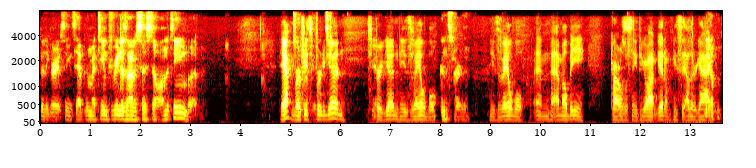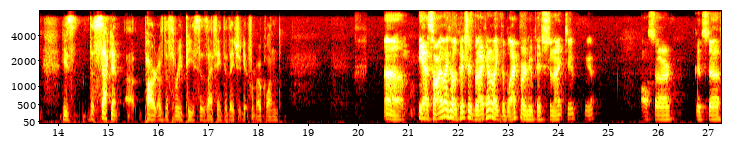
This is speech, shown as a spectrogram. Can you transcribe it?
been the greatest thing that's happened to my team. Trevino's obviously still on the team, but yeah, Murphy's pretty good. He's Yeah. pretty good. and He's available. He's available in MLB. Cardinals just need to go out and get him. He's the other guy. Yep. He's the second uh, part of the three pieces I think that they should get from Oakland. Um, yeah, so I like all the pitchers, but I kind of like the Blackburn who pitched tonight too. Know, All Star, good stuff.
